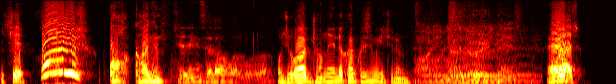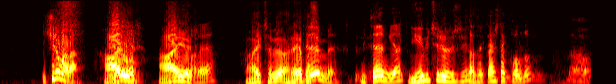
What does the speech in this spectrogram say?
2. Hayır! Oh kaydım. Kereğin selam var bu arada. Acaba canlı yayında kalp krizi mi geçiriyorum? Evet. Evet. 2 numara. Hayır. Hayır. Araya. Hayır tabii araya bas. Bitirelim mi? Bitirelim gel. Niye bitiriyoruz ya? Zaten kaç dakika oldu? Daha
